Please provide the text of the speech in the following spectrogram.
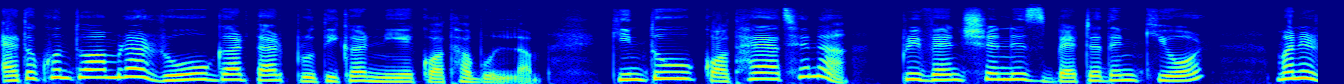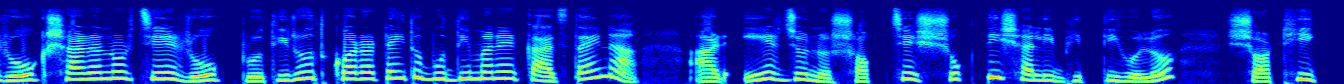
এতক্ষণ তো আমরা রোগ আর তার প্রতিকার নিয়ে কথা বললাম। কিন্তু কথায় আছে না, prevention is better than cure মানে রোগ সারানোর চেয়ে রোগ প্রতিরোধ করাটাই তো বুদ্ধিমানের কাজ, তাই না? আর এর জন্য সবচেয়ে শক্তিশালী ভিত্তি হল সঠিক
